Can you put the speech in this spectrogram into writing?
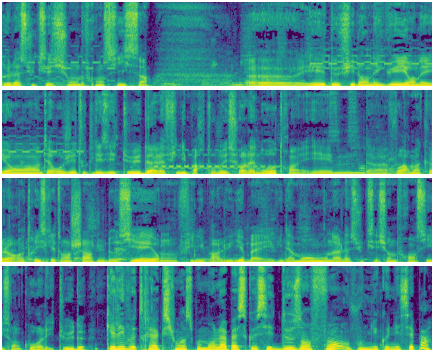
de la succession de Francis. Euh, et de fil en aiguille, en ayant interrogé toutes les études, elle a fini par tomber sur la nôtre et d'avoir ma collaboratrice qui est en charge du dossier, on finit par lui dire bah, évidemment, on a la succession de Francis en cours à l'étude. Quelle est votre réaction à ce moment-là? Parce que ces deux enfants, vous ne les connaissez pas.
